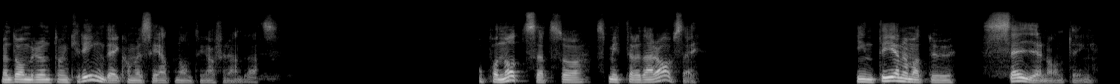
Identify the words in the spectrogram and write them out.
Men de runt omkring dig kommer se att någonting har förändrats. Och på något sätt så smittar det där av sig. Inte genom att du säger någonting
